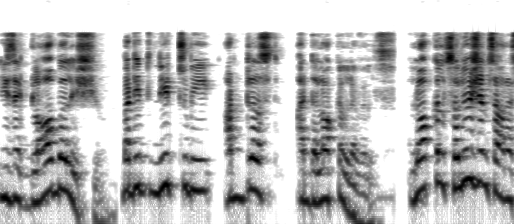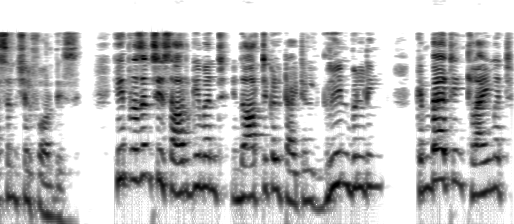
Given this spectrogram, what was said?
is a global issue, but it needs to be addressed at the local levels. Local solutions are essential for this. He presents his argument in the article titled Green Building Combating Climate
